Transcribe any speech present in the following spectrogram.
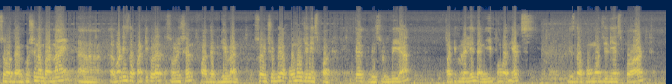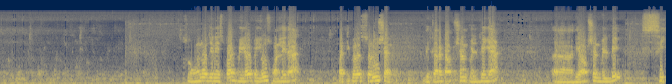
So the question number nine, uh, what is the particular solution for that given? So it should be a homogeneous part. Okay, this should be a particularly then e power x is the homogeneous part. So homogeneous part we have to use only the particular solution. The correct option will be a uh, the option will be C.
